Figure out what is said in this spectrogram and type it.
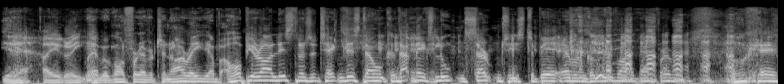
Yeah, I agree. Yeah, we're going for Everton. All right. I hope you're all listeners are taking this down because that makes Luton certainties to beat Everton because we've all gone for Everton. Okay.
